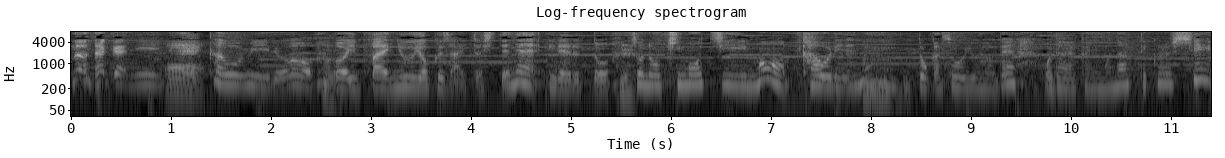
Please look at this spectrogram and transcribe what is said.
の中にカモミールをい。っぱい入浴剤としてね入れるとその気持ちも香りでね、うん、とかそういうので穏やかにもなってくるし、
